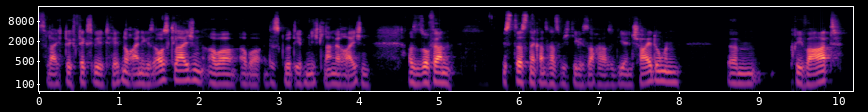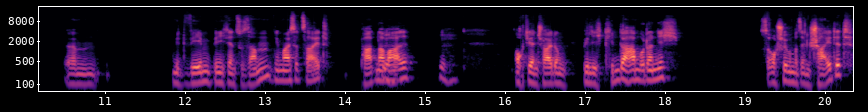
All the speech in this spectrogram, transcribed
vielleicht durch Flexibilität noch einiges ausgleichen, aber, aber das wird eben nicht lange reichen. Also insofern ist das eine ganz, ganz wichtige Sache. Also die Entscheidungen ähm, privat, ähm, mit wem bin ich denn zusammen die meiste Zeit? Partnerwahl. Mhm. Mhm. Auch die Entscheidung, will ich Kinder haben oder nicht? Ist auch schön, wenn man es entscheidet.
